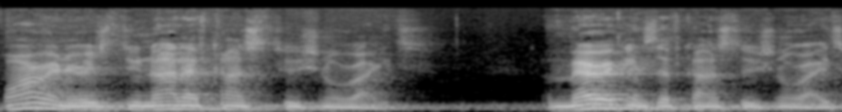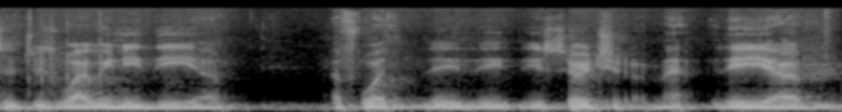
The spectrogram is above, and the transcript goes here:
foreigners do not have constitutional rights. Americans have constitutional rights, which is why we need the, uh, fourth, the, the, the search, the, um,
